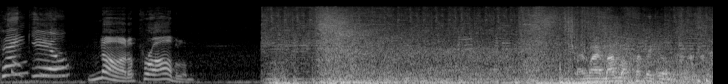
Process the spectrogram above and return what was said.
Thank you! Not a problem. Además, más fuerte que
